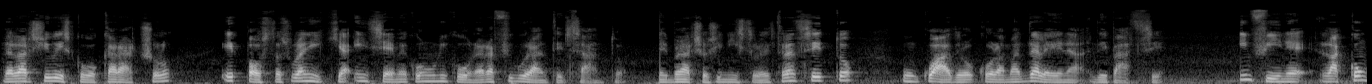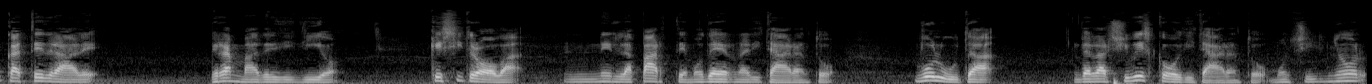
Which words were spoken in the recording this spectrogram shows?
dall'arcivescovo Caracciolo e posta sulla nicchia insieme con un'icona raffigurante il santo. Nel braccio sinistro del transetto un quadro con la Maddalena dei Pazzi. Infine la concattedrale Gran Madre di Dio, che si trova nella parte moderna di Taranto, voluta dall'arcivescovo di Taranto, Monsignor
